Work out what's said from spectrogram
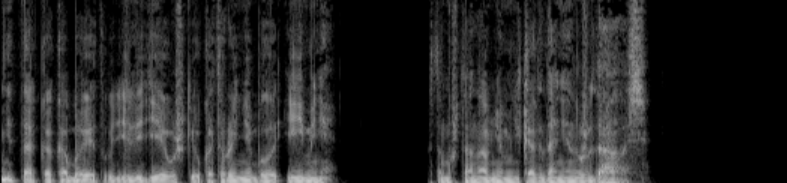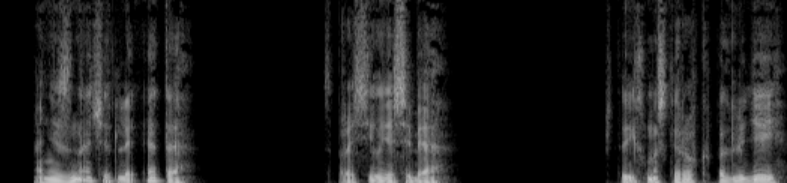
Не так, как об Этвуде или девушке, у которой не было имени, потому что она в нем никогда не нуждалась. А не значит ли это, спросил я себя, что их маскировка под людей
